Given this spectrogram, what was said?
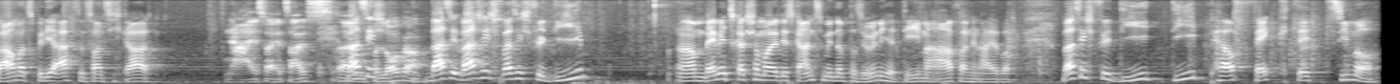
Warum hat es bei dir 28 Grad? Nein, es war jetzt alles ähm, Was ist, was, was, ist, was ist für die, ähm, wenn wir jetzt gerade schon mal das Ganze mit einem persönlichen Thema anfangen, Albert, was ist für die die perfekte Zimmer,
